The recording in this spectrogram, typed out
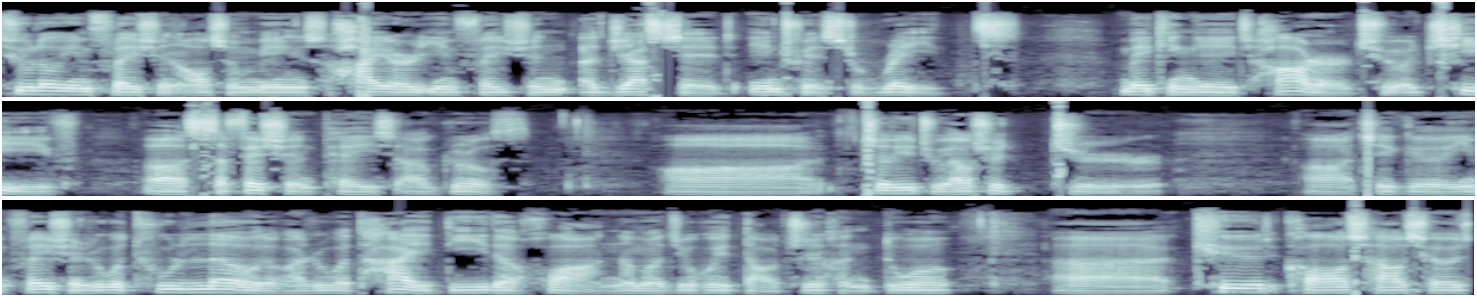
Too low inflation also means higher inflation adjusted interest rates, making it harder to achieve a sufficient pace of growth. 啊，这里主要是指啊，这个 inflation 如果 too low 的话，如果太低的话，那么就会导致很多呃 could cause households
